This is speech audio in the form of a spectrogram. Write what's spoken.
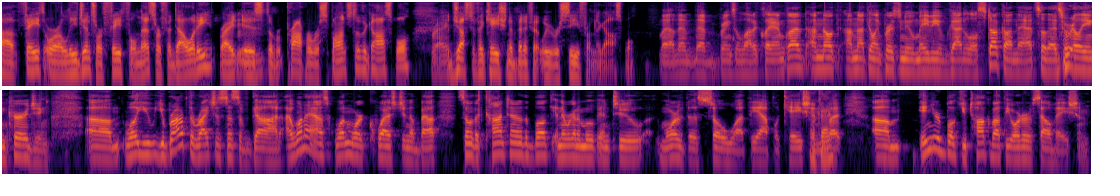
uh, faith or allegiance or faithfulness or fidelity, right, mm-hmm. is the proper response to the gospel. Right. Justification of benefit we receive from the gospel. Well, that that brings a lot of clarity. I'm glad I'm not I'm not the only person who maybe have gotten a little stuck on that. So that's really encouraging. Um, well, you you brought up the righteousness of God. I want to ask one more question about some of the content of the book, and then we're going to move into more of the so what, the application. Okay. But um, in your book, you talk about the order of salvation,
